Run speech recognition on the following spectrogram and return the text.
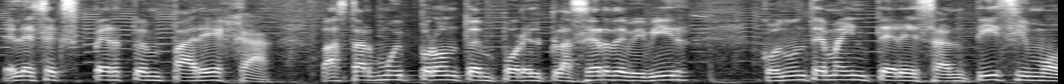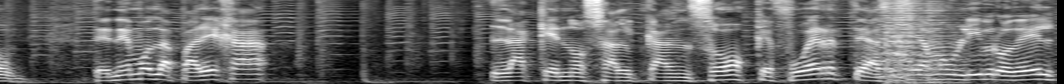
Él es experto en pareja. Va a estar muy pronto en Por el placer de vivir con un tema interesantísimo. Tenemos la pareja La que nos alcanzó. Qué fuerte, así se llama un libro de él.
